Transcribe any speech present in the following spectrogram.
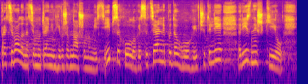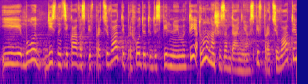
працювали на цьому тренінгі вже в нашому місті. І психологи, і соціальні педагоги, і вчителі різних шкіл. І було дійсно цікаво співпрацювати, приходити до спільної мети. Тому наше завдання співпрацювати,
